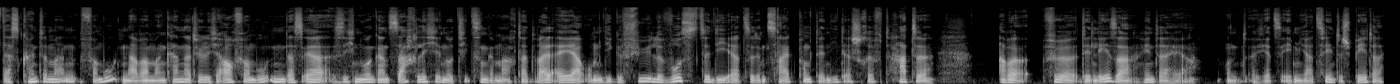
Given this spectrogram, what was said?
Das könnte man vermuten, aber man kann natürlich auch vermuten, dass er sich nur ganz sachliche Notizen gemacht hat, weil er ja um die Gefühle wusste, die er zu dem Zeitpunkt der Niederschrift hatte. Aber für den Leser hinterher und jetzt eben Jahrzehnte später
